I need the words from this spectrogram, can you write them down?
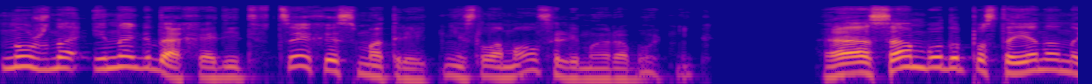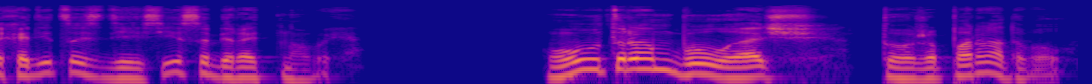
Нужно иногда ходить в цех и смотреть, не сломался ли мой работник. А сам буду постоянно находиться здесь и собирать новые. Утром Булач тоже порадовал.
